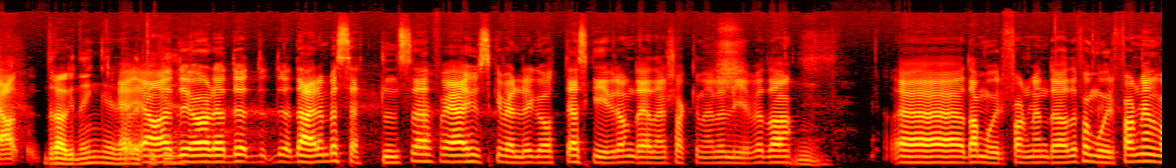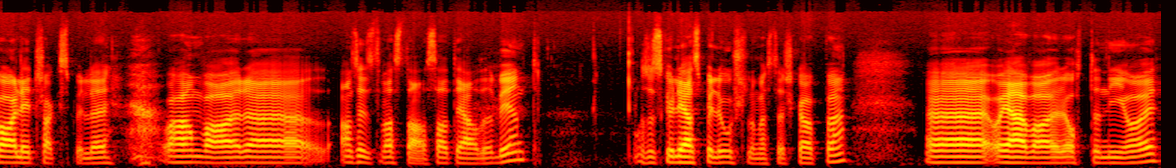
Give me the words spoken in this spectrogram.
ja, dragning? ja, det gjør det. Det, det. det, er en besettelse. For jeg husker veldig godt Jeg skriver om det i den sjakken hele livet. Da, mm. uh, da morfaren min døde. For morfaren min var litt sjakkspiller. Og han, var, uh, han syntes det var stas at jeg hadde begynt. Og så skulle jeg spille Oslo-mesterskapet. Uh, og jeg var åtte-ni år.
